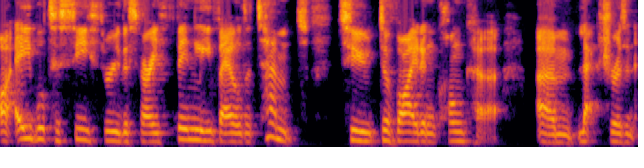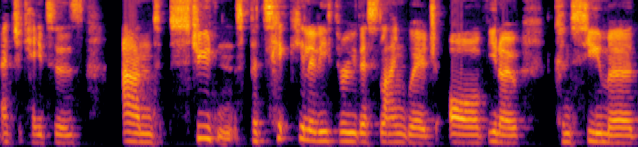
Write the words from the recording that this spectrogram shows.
are able to see through this very thinly veiled attempt to divide and conquer um, lecturers and educators and students, particularly through this language of, you know, consumer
